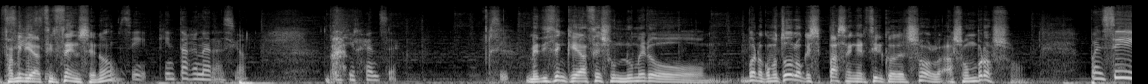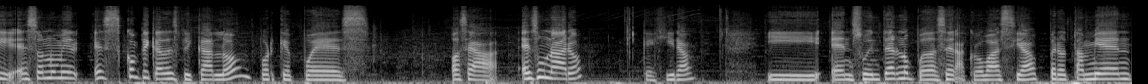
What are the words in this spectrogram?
familia sí, sí. circense, ¿no? Sí, quinta generación Girgense. Me dicen que haces un número, bueno, como todo lo que se pasa en el Circo del Sol, asombroso. Pues sí, eso no me- es complicado explicarlo porque pues, o sea, es un aro que gira y en su interno puede hacer acrobacia, pero también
